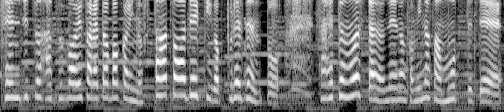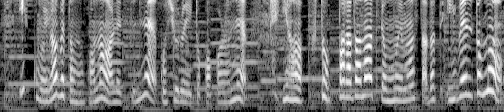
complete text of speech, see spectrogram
先日発売されたばかりのスターターデッキがプレゼントされてましたよね。なんか皆さん持ってて、1個選べたのかな？あれってね、5種類とかからね。いや、太っ腹だなって思いました。だってイベントも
